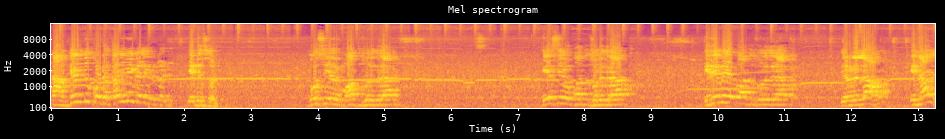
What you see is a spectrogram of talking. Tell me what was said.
நான் தெரிந்து கொண்ட கருவிகள் இவர்கள் என்று சொல். மோசியாவை பார்த்து சொல்லுகிறார். ஏசியாவை பார்த்து சொல்லுகிறார். இறைமையை பார்த்து சொல்லுகிறார். இவர்களெல்லாம் என்னால்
